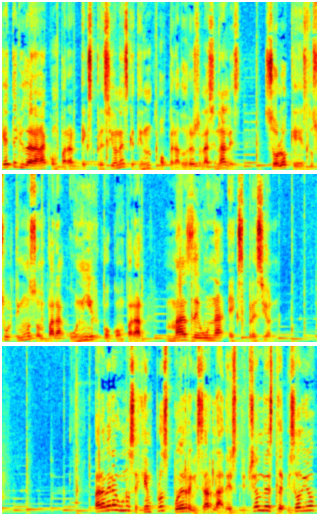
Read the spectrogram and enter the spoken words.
que te ayudarán a comparar expresiones que tienen operadores relacionales, solo que estos últimos son para unir o comparar más de una expresión. Para ver algunos ejemplos puedes revisar la descripción de este episodio.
